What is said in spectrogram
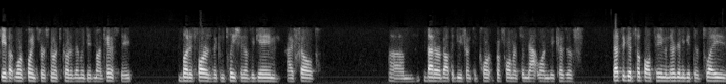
gave up more points versus North Dakota than we did Montana State. But as far as the completion of the game, I felt um, better about the defensive performance in that one because of that's a good football team and they're going to get their plays.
